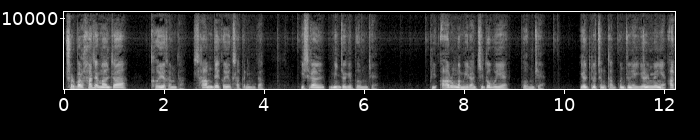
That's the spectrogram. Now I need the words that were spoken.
출발하자마자 거역합니다. 3대 거역 사건입니다. 이스라엘 민족의 범죄, 아론과 미란 지도부의 범죄, 12정 탐꾼 중에 10명의 악,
